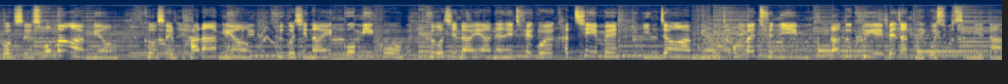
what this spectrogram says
그것을 소망하며 그것을 바라며 그것이 나의 꿈이고 그것이 나의 안에는 최고의 가치임을 인정하며 정말 주님 나도 그 예배자 되고 싶습니다.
